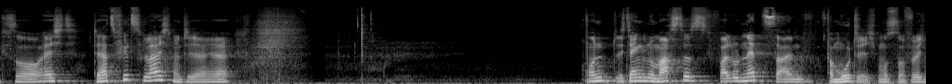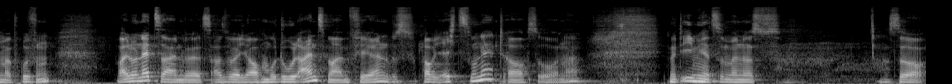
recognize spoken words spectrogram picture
So, echt. Der hat's viel zu leicht mit dir. Ja. Und ich denke, du machst es, weil du nett sein, vermute ich, musst du für dich mal prüfen, weil du nett sein willst. Also würde ich auch Modul 1 mal empfehlen. Du bist, glaube ich, echt zu nett auch so, ne? Mit ihm hier zumindest. So.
